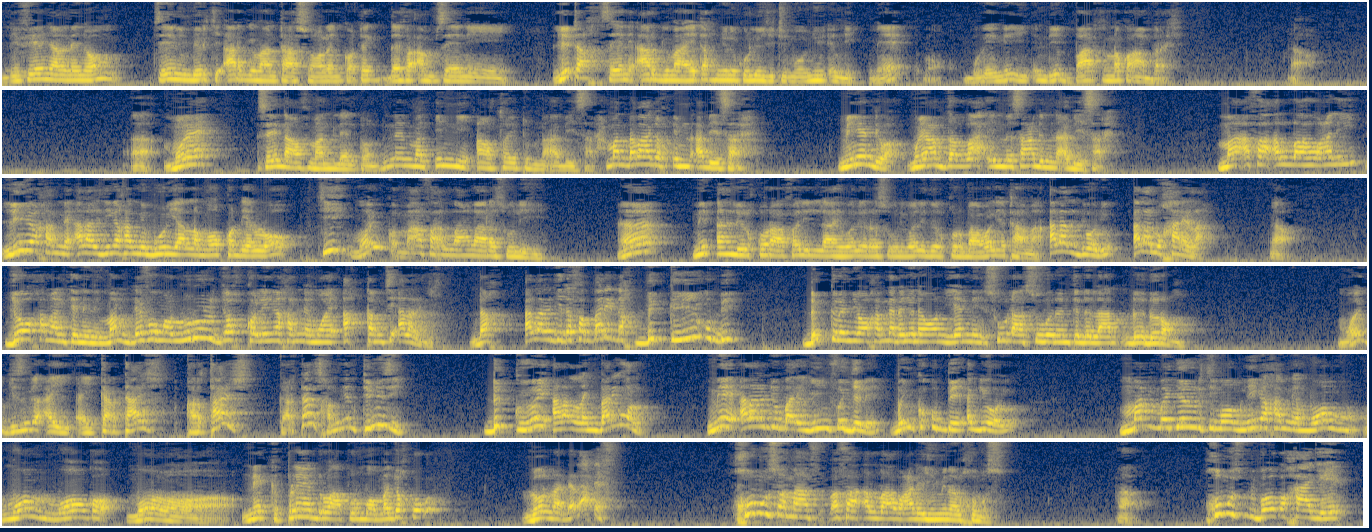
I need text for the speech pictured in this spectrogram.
di feeñal ne ñoom seeni mbir ci argumentation lañ ko teg dafa am seeni li tax seeni argument yi tax ñu ne ko légitime moo ñuy indi mais bon bu dee nga yiñ indi baat na ko en bref waaw ah, mu ne Seydina Usmaan di leen tontu leen man inni a'taytu ibn Abi Sarh man damaa jox ibn Abi Sarh mi ngeen di wax muy Abdallah ibn Sa'd ibn Abi Sarh maa afa allahu ali li nga xam ne alal ji nga xam ne buur yàlla moo ko delloo ci mooy comme maa afa allah ala rasulihi ah min ahli al qura fa lillahi wa li rasuli wa li dil qurba wal yataama alal jooju alalu xare la waaw joo xamante ne ni man defuma lu dul jox ko li nga xam ne mooy àqam ci alal ji ndax alal ji dafa bari ndax dëkk yi ubbi dëkk lañ yoo xam ne dañu ne woon yenn sous la souveraineté de la de de Rome mooy gis nga ay ay Carthage Carthage Carthage xam ngeen Tunisie dëkk yooyu alal lañ bari woon mais alal ju bari yiñ fa jëlee bañ ko ubbee ak yooyu man ma jël ci moom li nga xam ne moom moom moo ko moo nekk plein droit pour moom ma jox ko ko loolu la dalaa def xumusa ma afa allahu alayhi min al xumus waaw xumus bi boo ko xaajee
